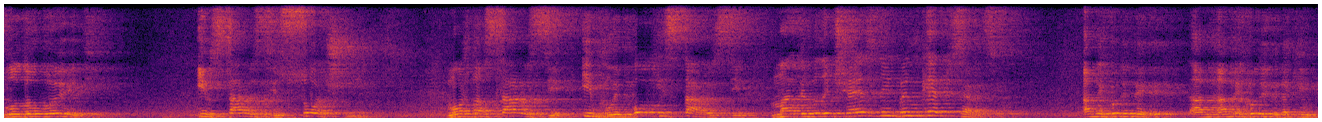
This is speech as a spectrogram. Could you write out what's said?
плодовиті, і в старості сочні. Можна в старості і в глибокій старості мати величезний бенкет в серці а не ходити, а, а не ходити таким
